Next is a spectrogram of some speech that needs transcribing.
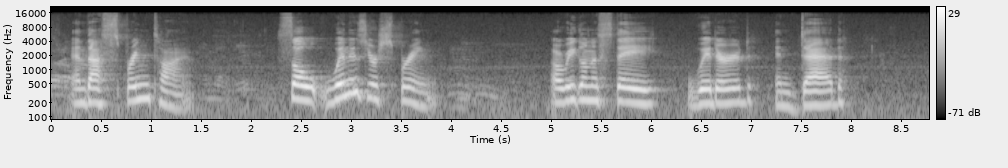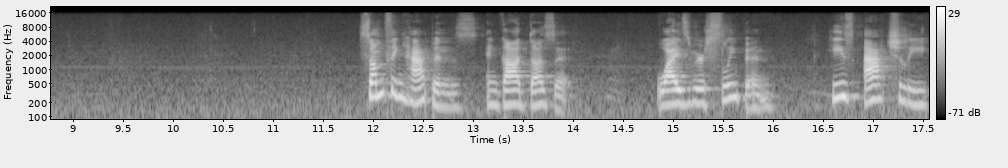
right. and that's springtime. So, when is your spring? Mm. Are we going to stay withered and dead something happens and God does it while we're sleeping. He's actually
